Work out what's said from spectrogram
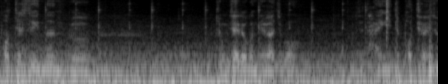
버틸 수 있는 그 경제력은 돼가지고 이제 다행히 이제 버텨야죠.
